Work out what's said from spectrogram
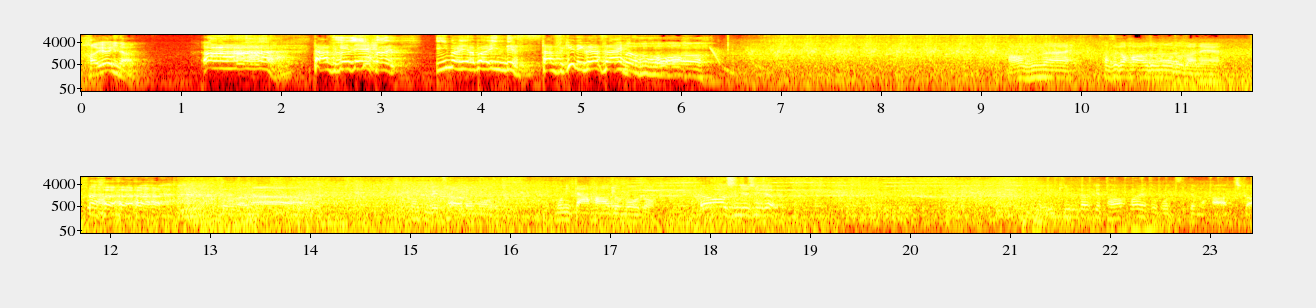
早いな。ああ助けて今やばいんです。助けてください。あ危ない。さすがハードモードだね。そうだな。特別ハードモーモニターハードモード。ドああ死んじゃう死んじゃうできるだけ高いとこっつってもああっちか。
